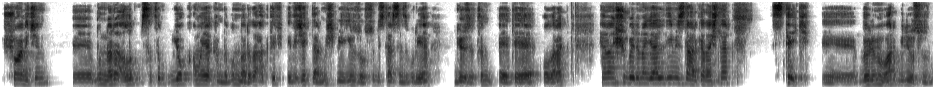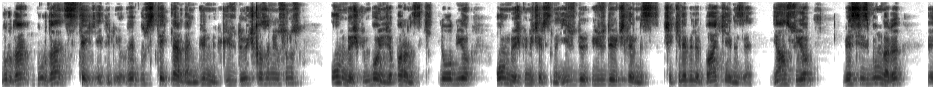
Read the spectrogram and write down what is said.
şu an için e, bunları alıp satım yok ama yakında bunları da aktif edeceklermiş. Bilginiz olsun. İsterseniz buraya göz atın ETH olarak. Hemen şu bölüme geldiğimizde arkadaşlar stake e, bölümü var biliyorsunuz burada. Burada stake ediliyor ve bu stake'lerden günlük %3 kazanıyorsunuz. 15 gün boyunca paranız kilitli oluyor. 15 gün içerisinde %3'leriniz çekilebilir bakiyenize yansıyor ve siz bunları e,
